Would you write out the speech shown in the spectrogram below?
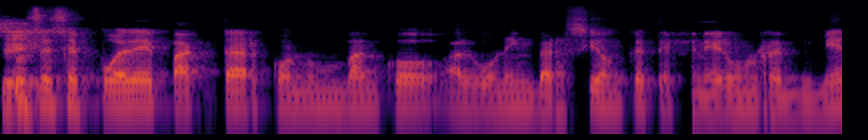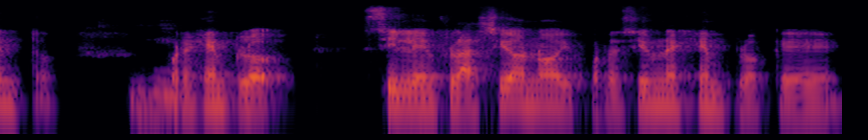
Entonces se puede pactar con un banco alguna inversión que te genere un rendimiento. Por ejemplo, si la inflación hoy, por decir un ejemplo, que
